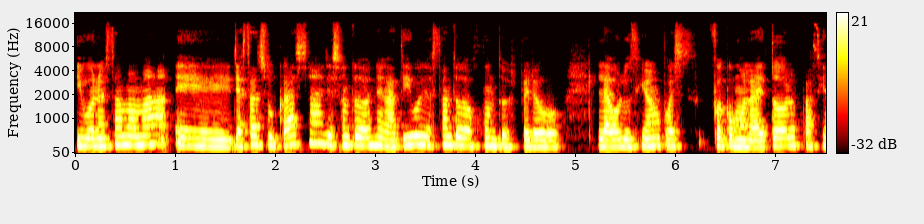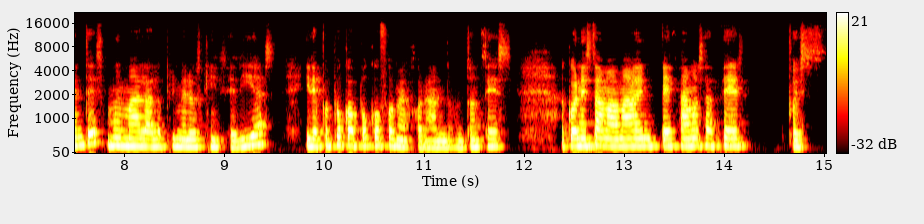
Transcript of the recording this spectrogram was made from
Y bueno, esta mamá eh, ya está en su casa, ya son todos negativos, ya están todos juntos, pero la evolución pues fue como la de todos los pacientes, muy mala los primeros 15 días y después poco a poco fue mejorando. Entonces, con esta mamá empezamos a hacer pues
